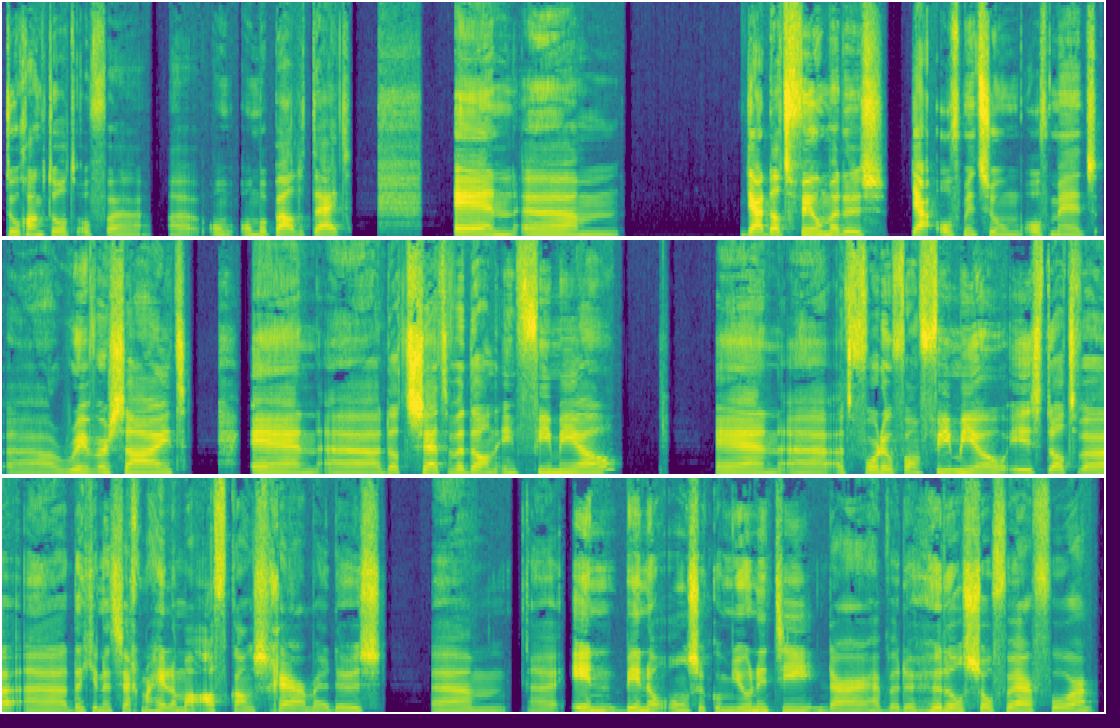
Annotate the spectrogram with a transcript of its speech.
toegang tot, of uh, on, onbepaalde tijd. En um, ja, dat filmen dus, ja, of met Zoom of met Riverside. En dat zetten we dan in Vimeo. En het voordeel van Vimeo is dat, we, dat je het zeg maar helemaal af kan schermen. Dus um, in, binnen onze community, daar hebben we de Huddle software voor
